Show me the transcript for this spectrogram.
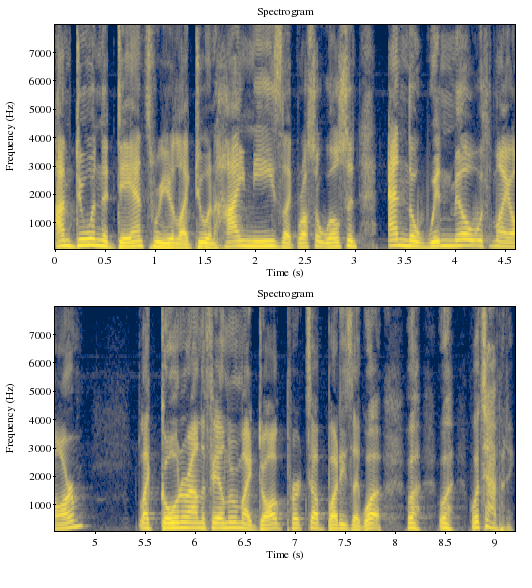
I'm doing the dance where you're like doing high knees like Russell Wilson and the windmill with my arm, like going around the family room. My dog perks up. Buddy's like, "What? What? What? What's happening?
